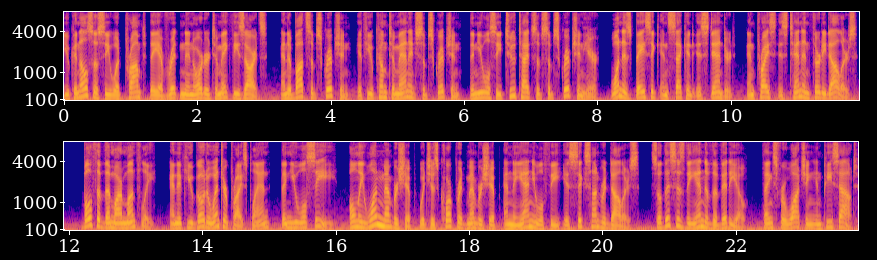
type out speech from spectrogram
you can also see what prompt they have written in order to make these arts, and about subscription, if you come to manage subscription, then you will see two types of subscription here. One is basic and second is standard, and price is 10 and $30. Both of them are monthly, and if you go to enterprise plan, then you will see only one membership which is corporate membership and the annual fee is $600. So this is the end of the video, thanks for watching and peace out.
